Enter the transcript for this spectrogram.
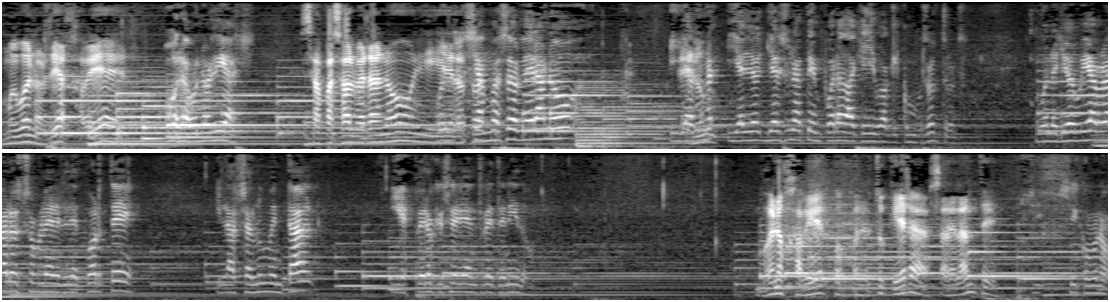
Muy buenos días, Javier. Hola, buenos días. Se ha pasado el verano y Bueno, el otoño. se ha pasado el verano y, ya es, un- una, ya es una temporada que llevo aquí con vosotros. Bueno, yo voy a hablaros sobre el deporte y la salud mental y espero que se haya entretenido. Bueno, Javier, pues cuando tú quieras, adelante. Sí, sí, cómo no.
